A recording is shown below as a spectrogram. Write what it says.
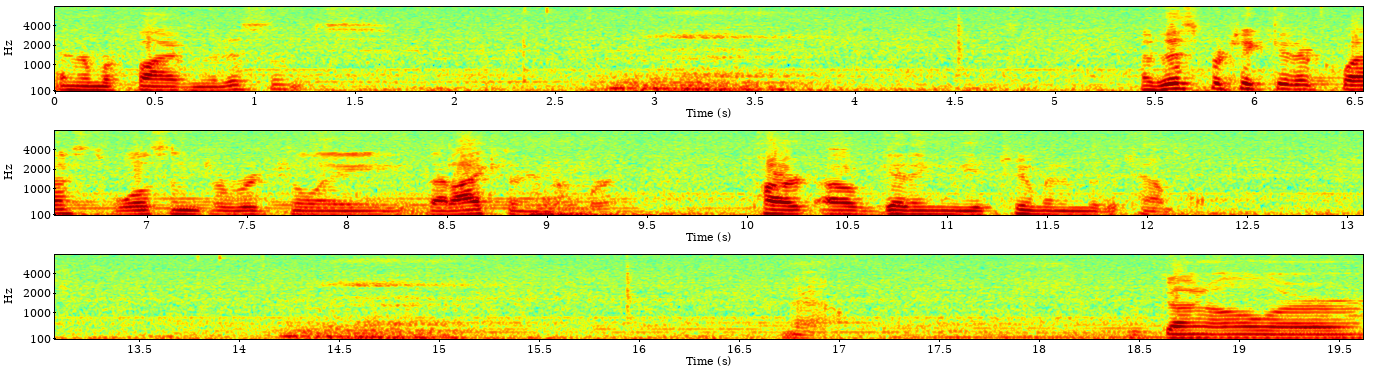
And number five in the distance. Now this particular quest wasn't originally, that I can remember, part of getting the attunement into the temple. Now, we've got all our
